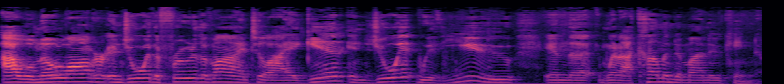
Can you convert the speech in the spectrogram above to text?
I will no longer enjoy the fruit of the vine till I again enjoy it with you in the when I come into my new kingdom.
